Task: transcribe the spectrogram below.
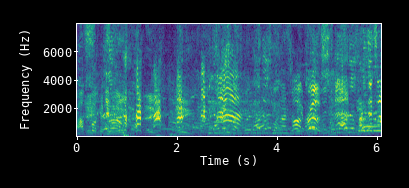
I'm fucking drunk. Oh, gross. That's not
